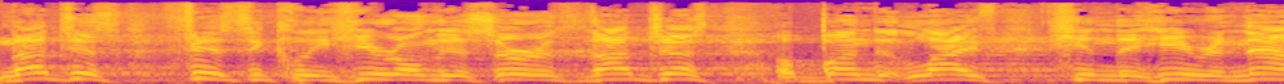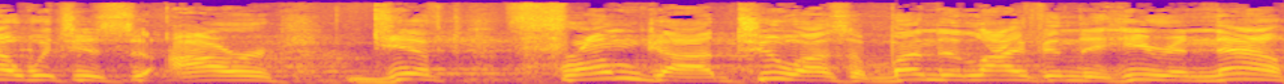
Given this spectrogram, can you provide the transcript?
not just physically here on this earth, not just abundant life in the here and now, which is our gift from God to us, abundant life in the here and now,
